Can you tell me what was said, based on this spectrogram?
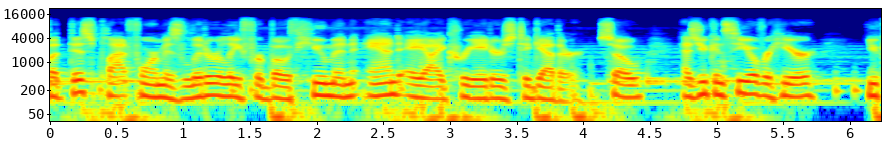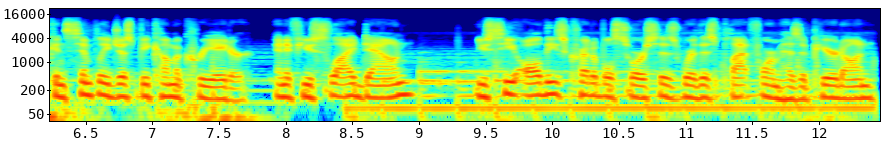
but this platform is literally for both human and AI creators together. So, as you can see over here, you can simply just become a creator. And if you slide down, you see all these credible sources where this platform has appeared on.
